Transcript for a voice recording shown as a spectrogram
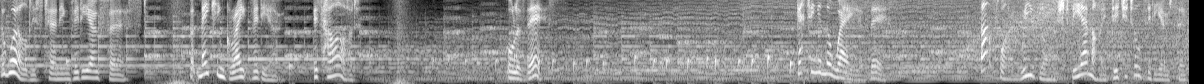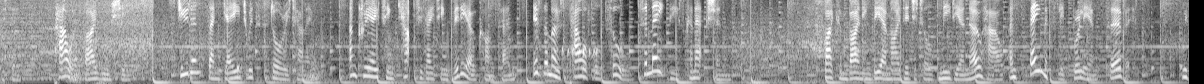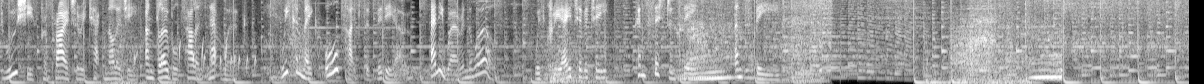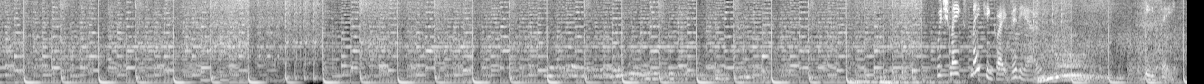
The world is turning video first, but making great video is hard. All of this getting in the way of this. That's why we've launched BMI Digital Video Services, powered by Wooshi. Students engage with storytelling, and creating captivating video content is the most powerful tool to make these connections. By combining BMI Digital's media know-how and famously brilliant service with Wooshi's proprietary technology and global talent network, we can make all types of video anywhere in the world with creativity, consistency and speed. Which makes making great video easy.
